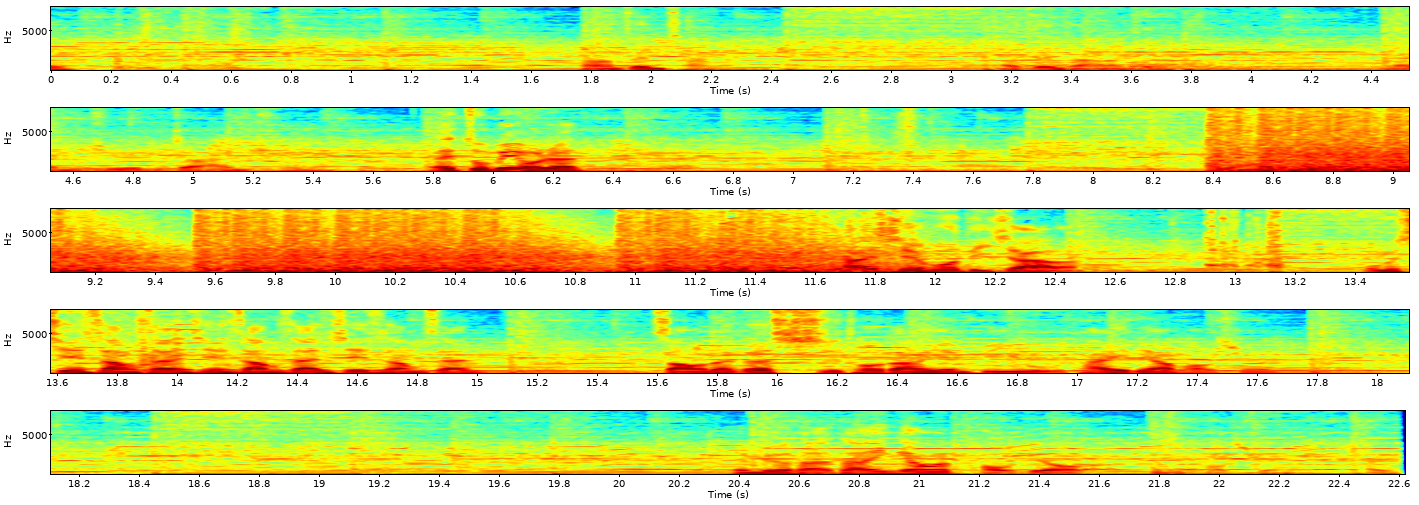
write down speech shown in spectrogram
哎，好像正常，啊，正常，正常，感觉比较安全。哎，左边有人，他在斜坡底下了。我们先上山，先上山，先上山，找那个石头当掩蔽物，他一定要跑圈。还没有他，他应该会跑掉了，不是跑圈，开始。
